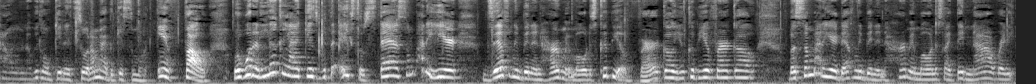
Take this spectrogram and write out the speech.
I don't know. We're going to get into it. I'm going to have to get some more info. But what it looked like is with the Ace of Staff, somebody here definitely been in hermit mode. This could be a Virgo. You could be a Virgo. But somebody here definitely been in hermit mode. And it's like they now ready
